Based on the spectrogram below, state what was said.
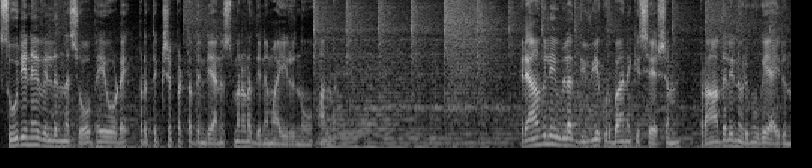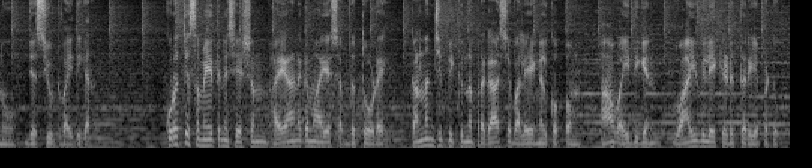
സൂര്യനെ വെല്ലുന്ന ശോഭയോടെ പ്രത്യക്ഷപ്പെട്ടതിന്റെ അനുസ്മരണ ദിനമായിരുന്നു അന്ന്. രാവിലെയുള്ള ദിവ്യ കുർബാനയ്ക്ക് ശേഷം പ്രാതലിനൊരുങ്ങുകയായിരുന്നു ജസ്യൂട്ട് വൈദികർ. കുറച്ച് സമയത്തിന് ശേഷം ഭയാനകമായ ശബ്ദത്തോടെ കണ്ണഞ്ചിപ്പിക്കുന്ന പ്രകാശ വലയങ്ങൾക്കൊപ്പം ആ വൈദികൻ വായുവിലേക്ക് എടുത്തെറിയപ്പെട്ടു.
